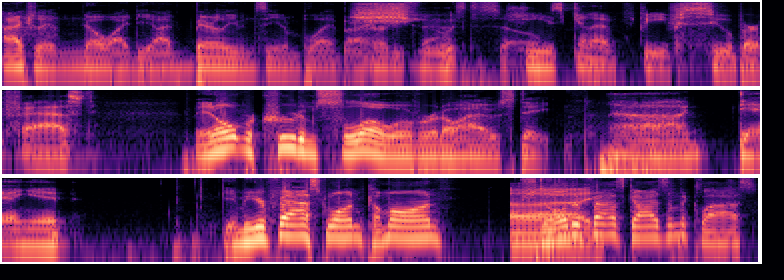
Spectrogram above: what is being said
I actually have no idea. I've barely even seen him play, but I heard he's fast. So He's gonna be super fast. they don't recruit him slow over at Ohio State. Ah, dang it. Give me your fast one. Come on. Still other Uh, fast guys in the class.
